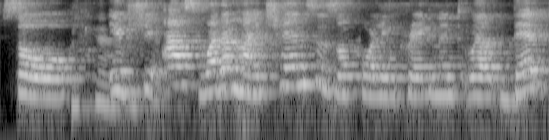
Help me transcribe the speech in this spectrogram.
So okay. if she asks, what are my chances of falling pregnant? Well, that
